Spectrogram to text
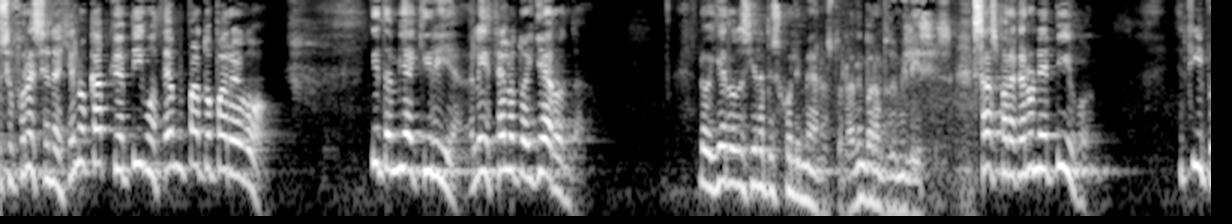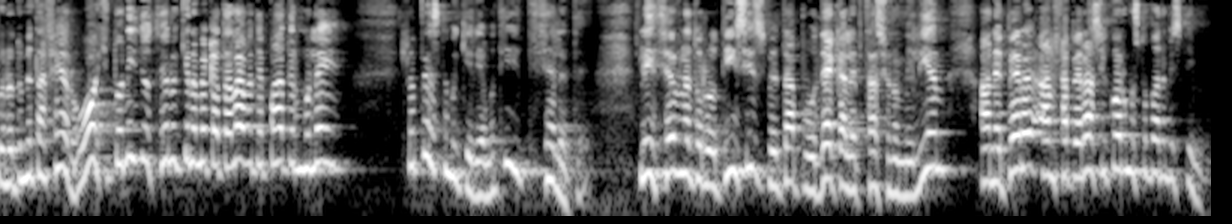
φορές συνέχεια. Λέω κάποιο επίγον θέμα, πάω το πάρω εγώ. Ήταν μια κυρία, λέει θέλω το γέροντα. Λέω ο γέροντας είναι απεισχολημένος τώρα, δεν μπορεί να του μιλήσεις. Σας παρακαλώ να επίγω. Ε, τι είπε, να του μεταφέρω. Όχι, τον ίδιο θέλω και να με καταλάβετε, πάτερ μου λέει. Λέω, πέστε μου κυρία μου, τι, τι θέλετε; Λέει, θέλω να το ρωτήσεις μετά από 10 λεπτά συνομιλία αν, επέρα, αν θα περάσει η κόρη μου στο πανεπιστήμιο.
